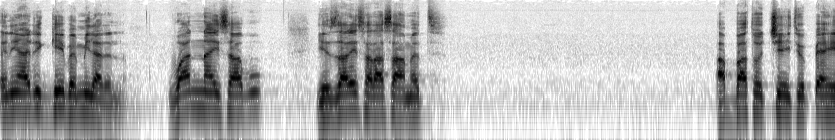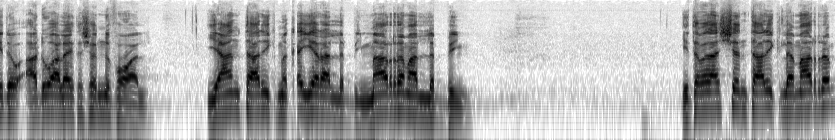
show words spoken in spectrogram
እኔ አድጌ በሚል አይደለም። ዋና ሂሳቡ የዛሬ 30 ዓመት አባቶቼ ኢትዮጵያ ሄደው አድዋ ላይ ተሸንፈዋል። ያን ታሪክ መቀየር አለብኝ፣ ማረም አለብኝ። የተበላሸን ታሪክ ለማረም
